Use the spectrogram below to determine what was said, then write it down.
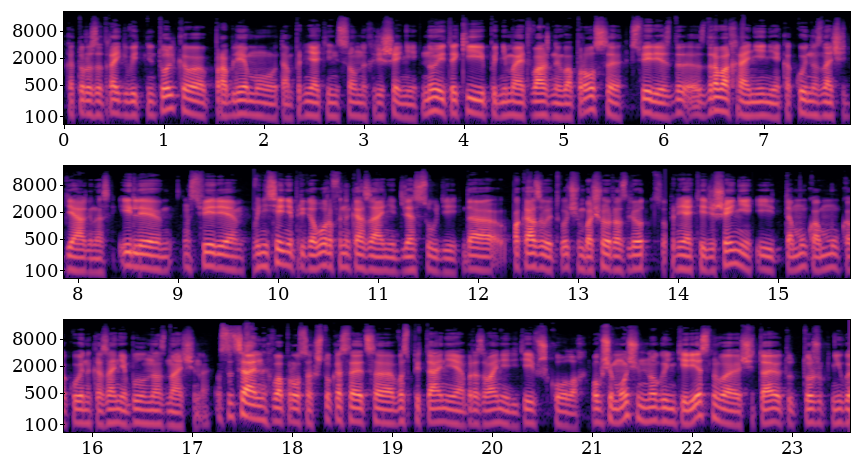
который затрагивает не только проблему там, принятия инвестиционных решений, но и такие поднимает важные вопросы в сфере здравоохранения, какой назначить диагноз, или в сфере вынесения приговоров и наказаний для судей. Да, показывает очень большой разлет принятия решений и тому, кому какое наказание было назначено. В социальных вопросах, что касается воспитания и образования детей в школах. В общем, очень много интересного. Считаю тут тоже книгу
